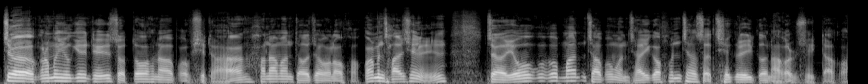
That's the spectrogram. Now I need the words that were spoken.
자 그러면 여기에 대해서 또 하나 봅시다. 하나만 더 적어놓고 그러면 사실 자 요것만 잡으면 자기가 혼자서 책을 읽어 나갈 수 있다고.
